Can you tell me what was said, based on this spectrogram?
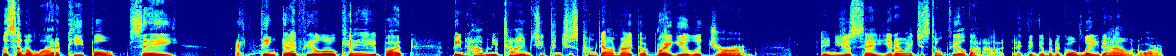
listen. A lot of people say, "I think I feel okay," but I mean, how many times you can just come down like a regular germ and you just say, you know, I just don't feel that hot. I think I'm going to go lay down or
